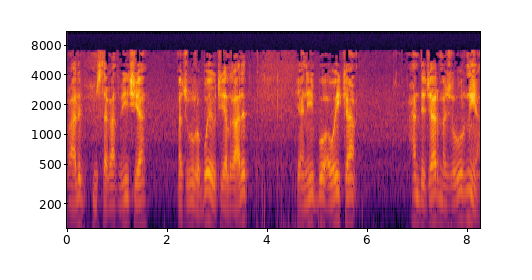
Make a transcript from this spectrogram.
غالب مستغاث به شيء مجرور بو يوتي الغالب. يعني بو اويك عند جار مجرور نية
